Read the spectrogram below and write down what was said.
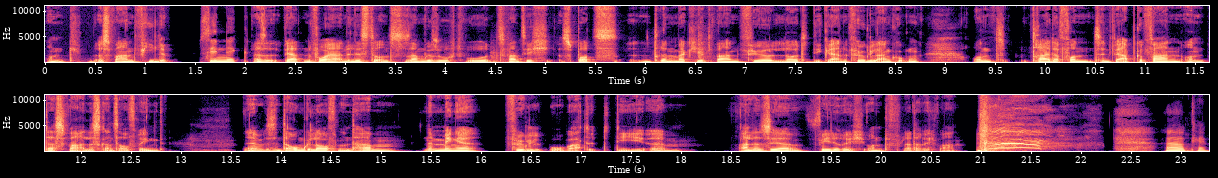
Und es waren viele. Sie nickt. Also wir hatten vorher eine Liste uns zusammengesucht, wo 20 Spots drin markiert waren für Leute, die gerne Vögel angucken. Und drei davon sind wir abgefahren und das war alles ganz aufregend. Äh, wir sind da rumgelaufen und haben eine Menge Vögel beobachtet, die ähm, alle sehr federig und flatterig waren. Ja, okay.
